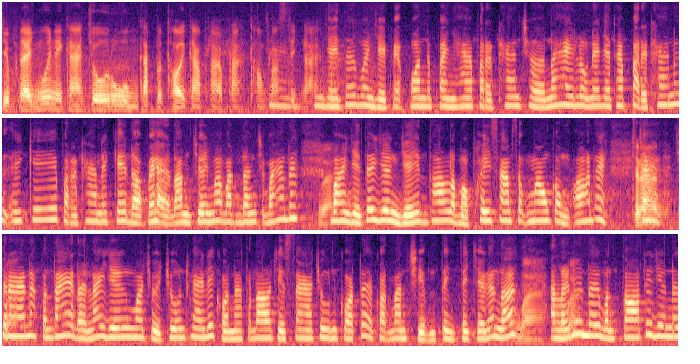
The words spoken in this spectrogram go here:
ជាផ្នែកមួយនៃការចូលរួមកាត់បន្ថយការប្រើប្រាស់ថង់ប្លាស្ទិកដែរនិយាយទៅបើនិយាយពាក់ព័ន្ធទៅបញ្ហាបរិស្ថានច្រើនណាស់ហើយលោកអ្នកនិយាយថាបរិស្ថានហ្នឹងអីគេបរិស្ថានអីគេដល់ពេលអាដាមអញ្ជើញមកបាត់ដឹងច្បាស់ណាបើនិយាយទៅយើងនិយាយដល់20 30ម៉ោងក៏មិនអស់ដែរចាច្រើនណាស់ប៉ុន្តែដល់ឡែកយើងមកជួយជូនថ្ងៃនេះគ្រាន់តែផ្ដល់ជាសារជូនគាត់ទៅគាត់បានជ្រាបបន្តិចបន្តិចចឹងណាឥឡូវនេះនៅបន្តទៀតយើងនៅ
